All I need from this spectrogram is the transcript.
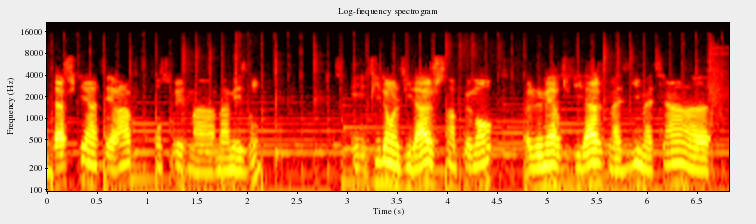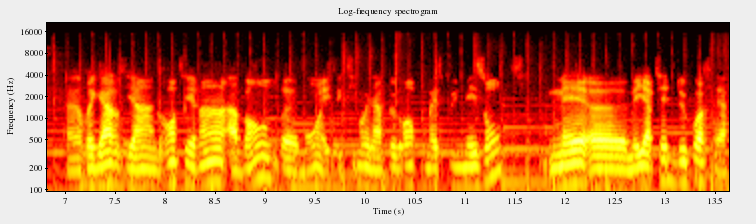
d'acheter un terrain pour construire ma, ma maison. Et puis dans le village, simplement, le maire du village m'a dit, bah, tiens, euh, euh, regarde, il y a un grand terrain à vendre. Bon, effectivement, il est un peu grand pour mettre une maison, mais euh, mais il y a peut-être de quoi faire.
